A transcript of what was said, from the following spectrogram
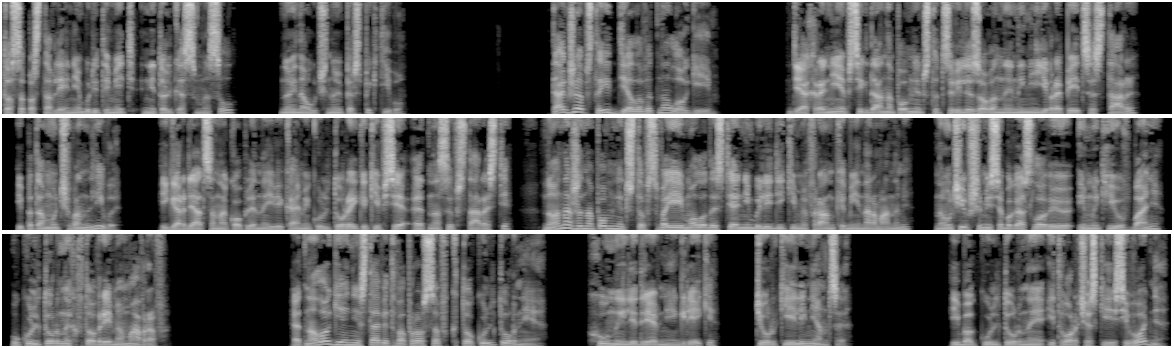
то сопоставление будет иметь не только смысл, но и научную перспективу. Также обстоит дело в этнологии. Диахрония всегда напомнит, что цивилизованные ныне европейцы стары и потому чванливы, и гордятся накопленной веками культурой, как и все этносы в старости, но она же напомнит, что в своей молодости они были дикими франками и норманами, научившимися богословию и мытью в бане у культурных в то время мавров. Этнология не ставит вопросов, кто культурнее, хуны или древние греки, тюрки или немцы. Ибо культурные и творческие сегодня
